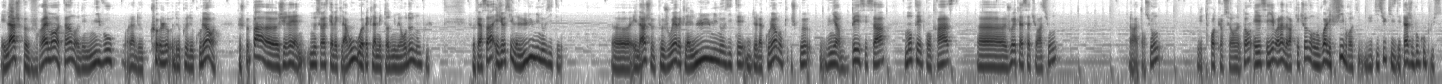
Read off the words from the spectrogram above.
Et là, je peux vraiment atteindre des niveaux voilà, de, de, de couleurs que je peux pas gérer, ne serait-ce qu'avec la roue ou avec la méthode numéro 2 non plus. Je peux faire ça. Et j'ai aussi la luminosité. Euh, et là, je peux jouer avec la luminosité de la couleur. Donc, je peux venir baisser ça, monter le contraste, euh, jouer avec la saturation. Alors, attention, les trois curseurs en même temps. Et essayer voilà, d'avoir quelque chose où on voit les fibres du tissu qui se détachent beaucoup plus.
